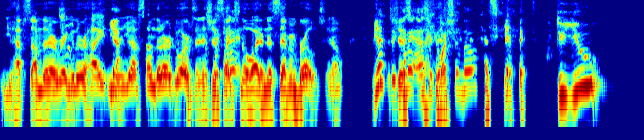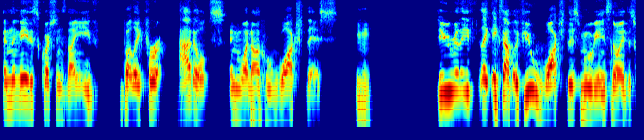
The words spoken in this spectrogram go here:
You have some that are regular height, and Yeah. then you have some that are dwarves, and it's just like I- Snow White and the Seven Bros. You know, yeah, It's can just I ask like a question though? That's Yeah. do you and then maybe this question's naive but like for adults and whatnot who watch this Mhm. do you really like example if you watch this movie and snow white this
